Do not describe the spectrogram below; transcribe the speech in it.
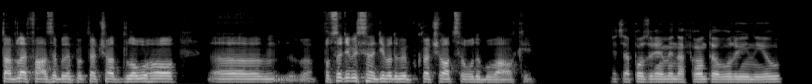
tahle fáze bude pokračovat dlouho. Uh, v podstatě bych se nedíval, kdyby pokračovala celou dobu války. Keď sa pozrieme na frontovú líniu,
